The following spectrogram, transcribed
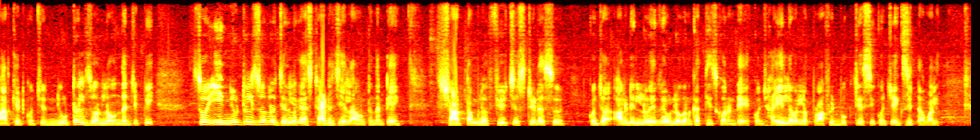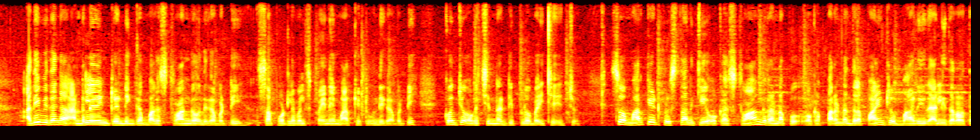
మార్కెట్ కొంచెం న్యూట్రల్ జోన్లో ఉందని చెప్పి. సో ఈ న్యూట్రల్ జోన్లో జనరల్గా స్ట్రాటజీ ఎలా ఉంటుందంటే షార్ట్ టర్మ్లో ఫ్యూచర్ స్టేటస్ కొంచెం ఆల్రెడీ లోయర్ లెవెల్లో కనుక తీసుకోనంటే కొంచెం హైయర్ లెవెల్లో ప్రాఫిట్ బుక్ చేసి కొంచెం ఎగ్జిట్ అవ్వాలి. అదేవిధంగా అండర్లైనింగ్ ట్రెండ్ ఇంకా బాగా స్ట్రాంగ్గా ఉంది కాబట్టి సపోర్ట్ లెవెల్స్ పైనే మార్కెట్ ఉంది కాబట్టి కొంచెం ఒక చిన్న డిప్లో బై చేయొచ్చు. సో మార్కెట్ ప్రస్తుతానికి ఒక స్ట్రాంగ్ రన్అప్ ఒక పన్నెండు వందల పాయింట్లు భారీ ర్యాలీ తర్వాత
